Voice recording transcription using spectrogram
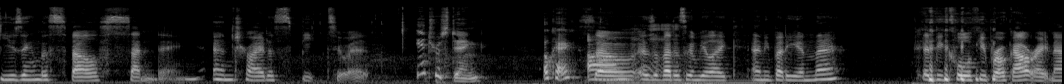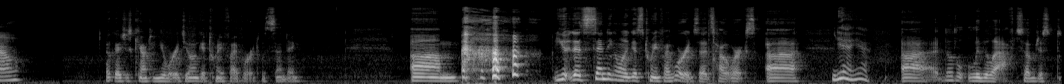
using the spell sending and try to speak to it. interesting okay So um, Isabetta's gonna be like, anybody in there? It'd be cool if you broke out right now. okay just counting your words you only get 25 words with sending um, you, that sending only gets 25 words that's how it works uh, Yeah, yeah. uh, Livy laughed, so I'm just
